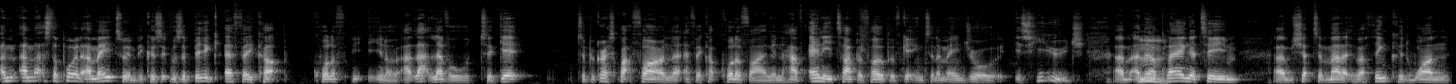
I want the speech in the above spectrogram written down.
and, and that's the point I made to him because it was a big FA Cup qualif- you know, at that level to get to progress quite far in the FA Cup qualifying and have any type of hope of getting to the main draw is huge. Um, and mm. they're hmm. playing a team, um, Shepton Mallet, who I think had won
